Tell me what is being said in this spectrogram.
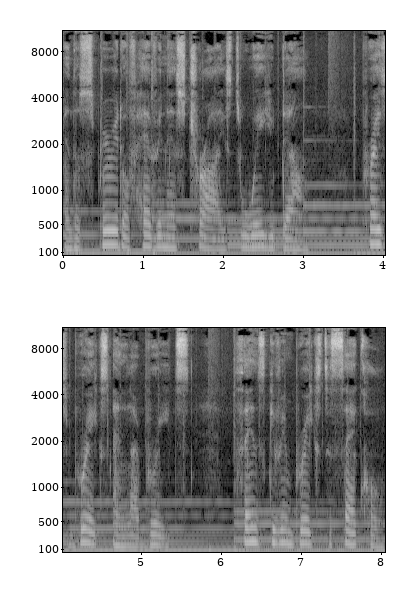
When the spirit of heaviness tries to weigh you down, praise breaks and liberates. Thanksgiving breaks the cycle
